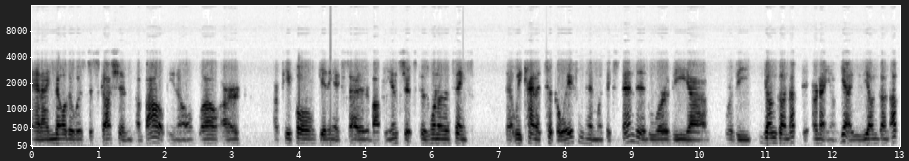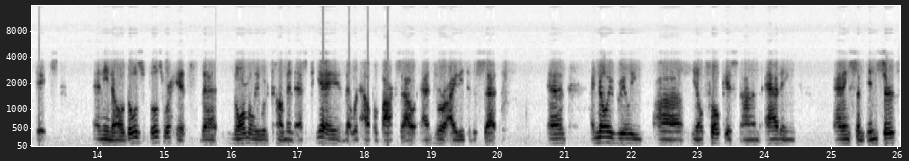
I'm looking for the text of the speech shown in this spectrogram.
and I know there was discussion about you know well are are people getting excited about the inserts? Because one of the things that we kind of took away from him with extended were the uh, were the young gun update or not young yeah young gun updates, and you know those those were hits that normally would come in SPA that would help a box out, add variety to the set, and I know he really, uh, you know, focused on adding, adding some inserts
